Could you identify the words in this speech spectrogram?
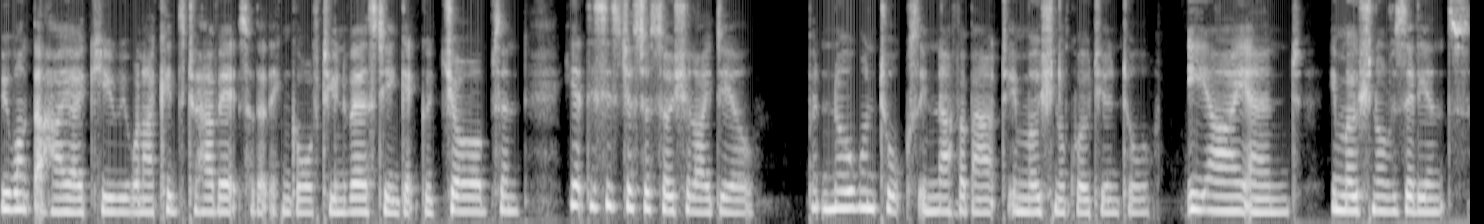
we want that high IQ. We want our kids to have it so that they can go off to university and get good jobs. And yet, this is just a social ideal. But no one talks enough about emotional quotient or EI and emotional resilience.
